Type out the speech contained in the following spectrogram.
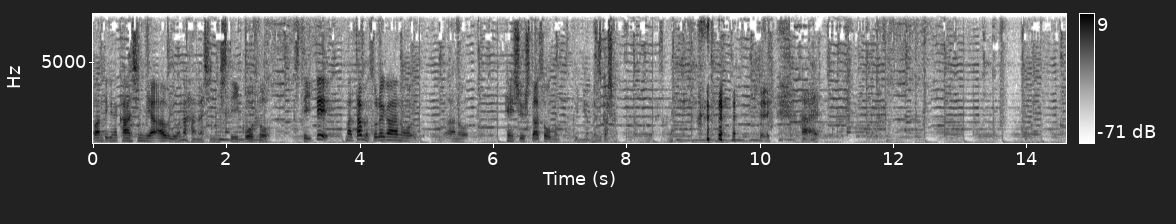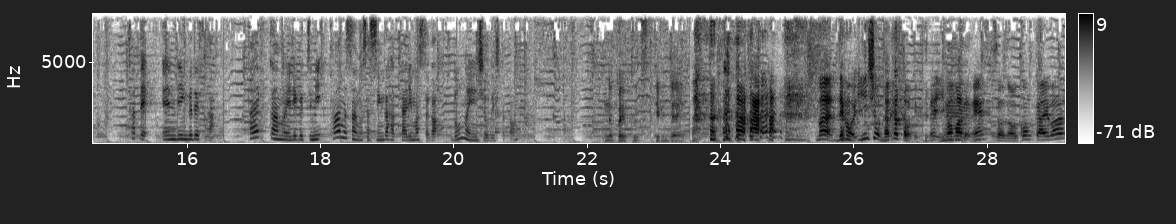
般的な関心に合うような話にしていこうとしていて、まあ、多分それがあのあの編集した相馬君には難しかったんじゃないですかね。はい、さてエンディングですが体育館の入り口にファームさんの写真が貼ってありましたがどんな印象でしたか？仲良く写ってるんじゃない まあでも印象なかったわけですね。今までね。その今回は、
